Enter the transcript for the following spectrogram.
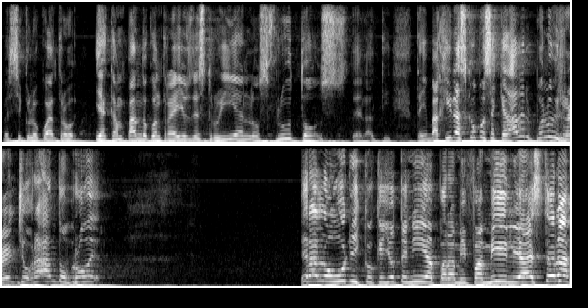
Versículo 4. Y acampando contra ellos destruían los frutos de la tierra. ¿Te imaginas cómo se quedaba el pueblo de Israel llorando, brother? Era lo único que yo tenía para mi familia. Esto era,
